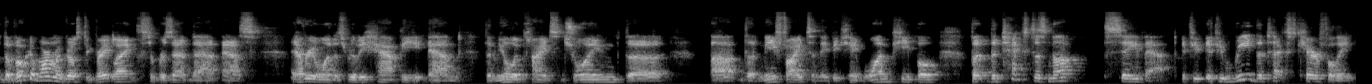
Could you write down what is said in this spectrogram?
the Book of Mormon goes to great lengths to present that as everyone is really happy, and the Mulekites joined the uh, the Nephites, and they became one people. But the text does not say that. If you if you read the text carefully,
